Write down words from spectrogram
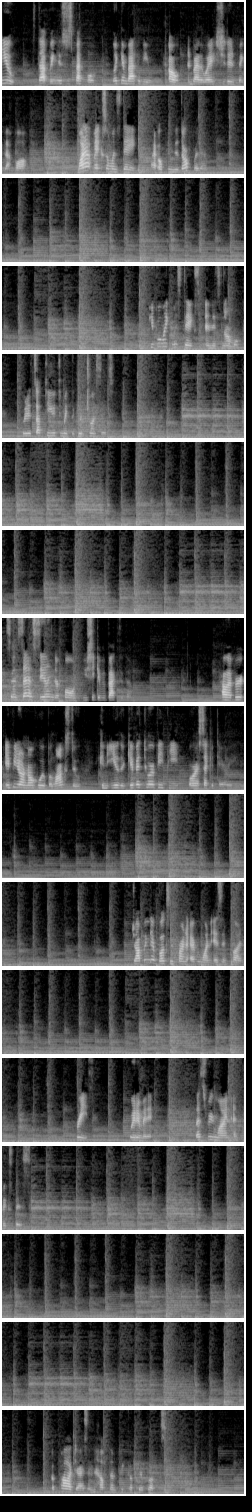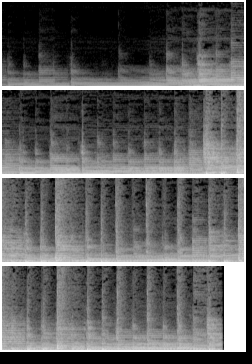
You! Stop being disrespectful. Look in back of you. Oh, and by the way, she didn't fake that fall. Why not make someone's day by opening the door for them? People make mistakes and it's normal, but it's up to you to make the good choices. So instead of stealing their phone, you should give it back to them. However, if you don't know who it belongs to, you can either give it to a VP or a secretary. Dropping their books in front of everyone isn't fun. Freeze. Wait a minute. Let's rewind and fix this. Apologize and help them pick up their books.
